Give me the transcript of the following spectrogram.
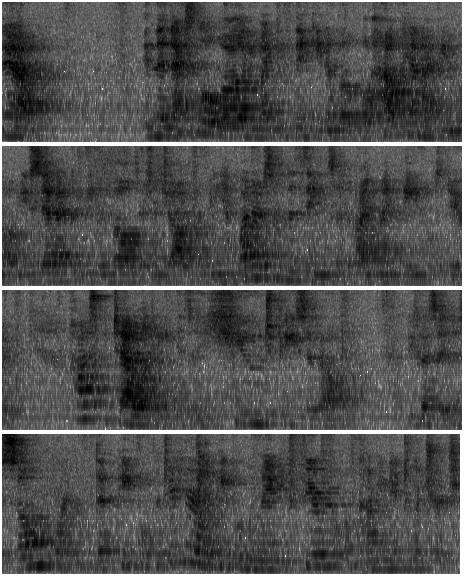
Now, in the next little while, you might be thinking about, well, how can I be involved? You said I could be involved, there's a job for me. And What are some of the things that I might be able to do? Hospitality is a huge piece of Alpha because it is so important that people, particularly people who may be fearful of coming into a church,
